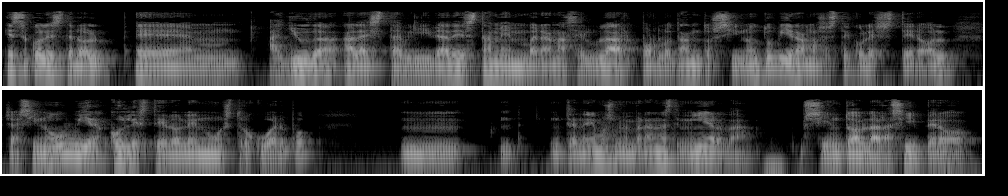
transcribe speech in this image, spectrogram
Este colesterol em, ayuda a la estabilidad de esta membrana celular. Por lo tanto, si no tuviéramos este colesterol, o sea, si no hubiera colesterol en nuestro cuerpo, mm, tendríamos membranas de mierda. Siento hablar así, pero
